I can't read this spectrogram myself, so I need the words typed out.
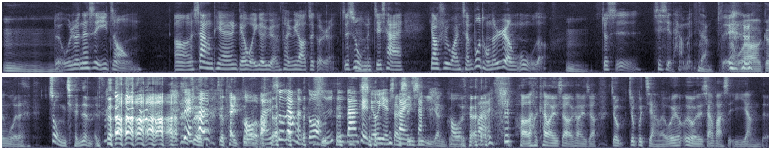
嗯，对，我觉得那是一种，呃，上天给我一个缘分遇到这个人，只是我们接下来要去完成不同的任务了。嗯，就是谢谢他们这样。对，我要 跟我的众前任们，对，这太多了吧，数量很多，嗯，大家可以留言猜一下。像星星一样多。好了，开玩笑，开玩笑，就就不讲了。我因为我的想法是一样的。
